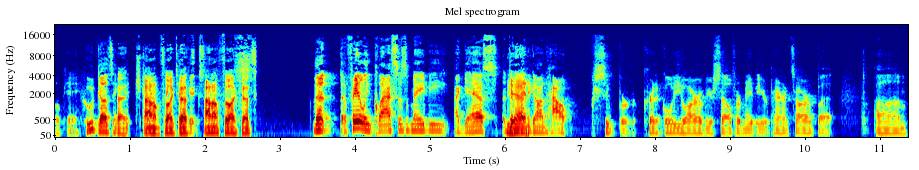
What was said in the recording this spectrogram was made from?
okay, who doesn't That- get? I don't feel like traffic that's. tickets? I don't feel like that's. the, the failing classes maybe i guess Yeah. depending on how super critical you are of yourself or maybe your parents are but um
